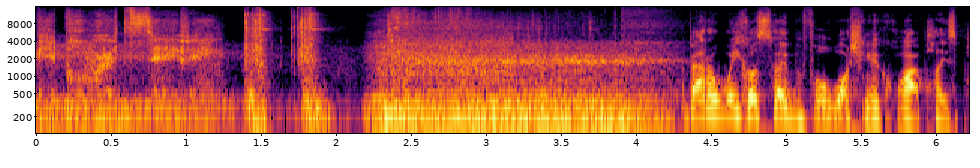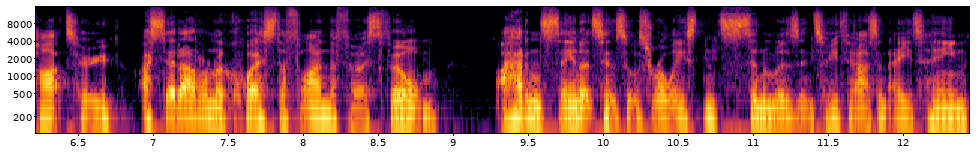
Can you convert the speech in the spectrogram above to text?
People worth saving. About a week or so before watching A Quiet Place Part 2, I set out on a quest to find the first film. I hadn't seen it since it was released in cinemas in 2018,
